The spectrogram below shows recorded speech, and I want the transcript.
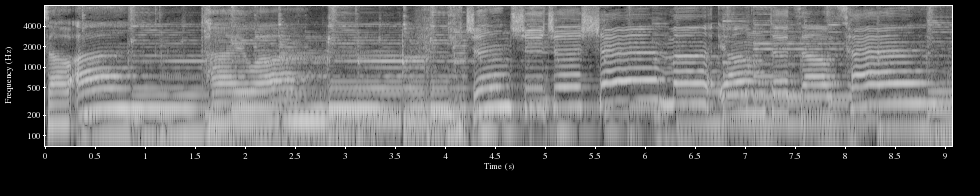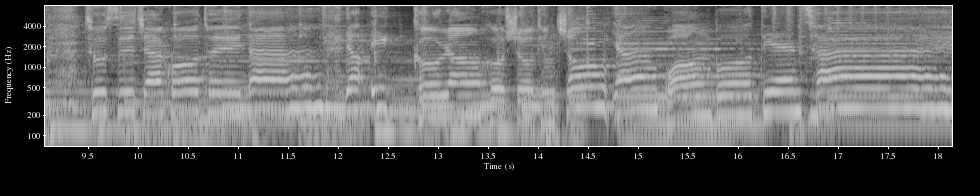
早安，台湾，你正吃着什么样的早餐？吐司加火腿蛋，咬一口，然后收听中央广播电台。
